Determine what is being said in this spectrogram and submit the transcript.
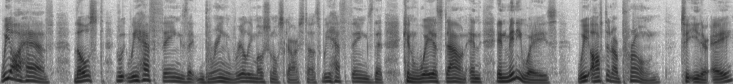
We all have those, we have things that bring real emotional scars to us. We have things that can weigh us down. And in many ways, we often are prone to either A,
